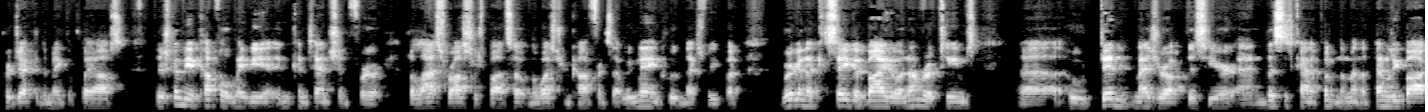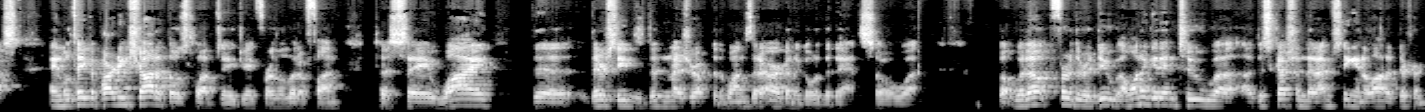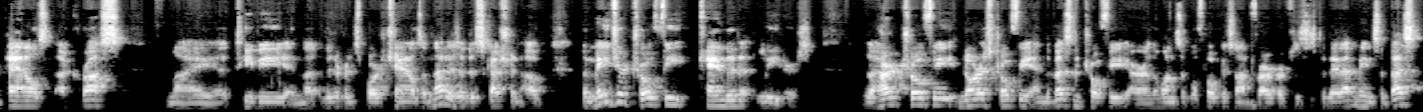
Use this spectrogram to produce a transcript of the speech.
projected to make the playoffs. There's going to be a couple maybe in contention for the last roster spots out in the Western Conference that we may include next week, but we're going to say goodbye to a number of teams uh, who didn't measure up this year, and this is kind of putting them in the penalty box. And we'll take a parting shot at those clubs, AJ, for a little bit of fun to say why the their seasons didn't measure up to the ones that are going to go to the dance. So, uh, but without further ado, I want to get into uh, a discussion that I'm seeing in a lot of different panels across my uh, TV and the, the, different sports channels, and that is a discussion of the major trophy candidate leaders. The Hart Trophy, Norris Trophy, and the Vezina Trophy are the ones that we'll focus on for our purposes today. That means the best,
